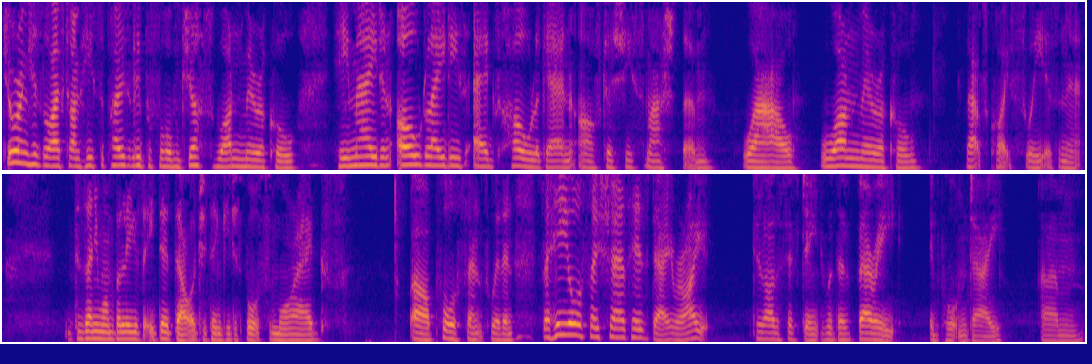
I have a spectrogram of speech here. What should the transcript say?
During his lifetime, he supposedly performed just one miracle. He made an old lady's eggs whole again after she smashed them. Wow, one miracle. That's quite sweet, isn't it? Does anyone believe that he did that, or do you think he just bought some more eggs? Oh, poor St. Swithin. So he also shares his day, right? July the 15th, with a very important day. Um,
